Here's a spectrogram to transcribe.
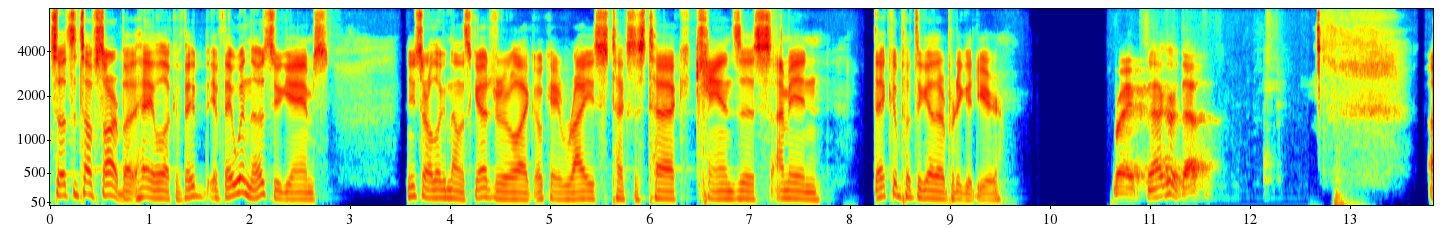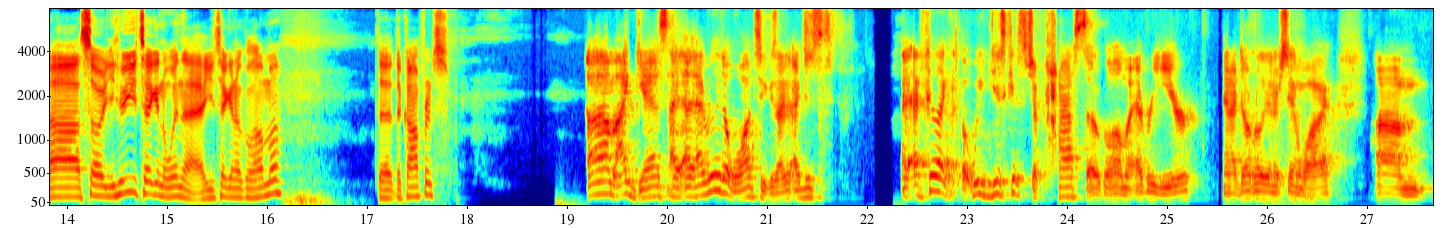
So it's a tough start, but hey, look, if they if they win those two games, then you start looking down the schedule, like okay, Rice, Texas Tech, Kansas. I mean, they could put together a pretty good year. right. Yeah, I agree with that. Uh, so who are you taking to win that? Are you taking Oklahoma, the the conference? Um, I guess I, I really don't want to because I, I just I feel like we just get such a pass to Oklahoma every year, and I don't really understand why. Um,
